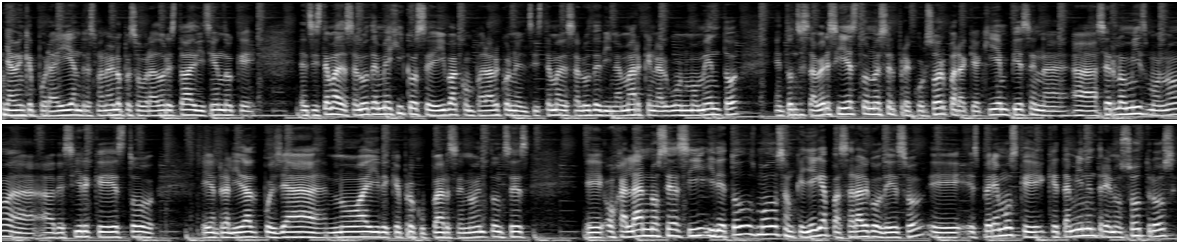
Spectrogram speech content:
ya ven que por ahí Andrés Manuel López Obrador estaba diciendo que el sistema de salud de México se iba a comparar con el sistema de salud de Dinamarca en algún momento. Entonces, a ver si esto no es el precursor para que aquí empiecen a, hacer lo mismo, ¿no? A, a, decir que esto en realidad pues ya no hay de qué preocuparse, ¿no? Entonces, eh, ojalá no sea así y de todos modos, aunque llegue a pasar algo de eso, eh, esperemos que, también entre nosotros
